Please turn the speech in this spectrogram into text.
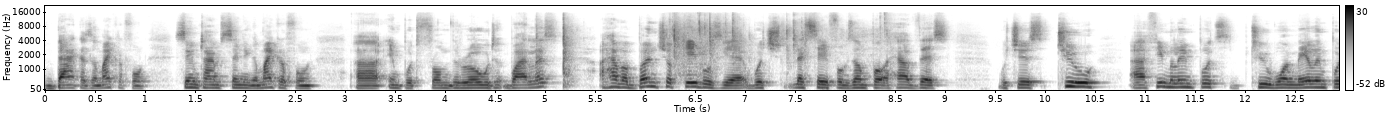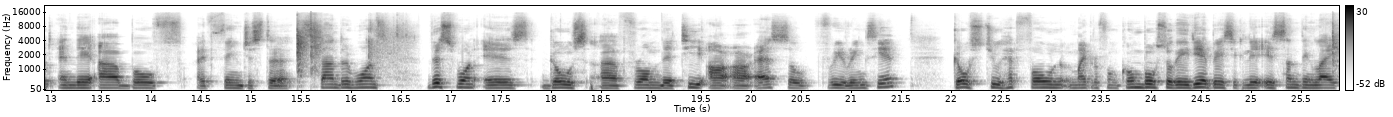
back as a microphone. Same time sending a microphone uh, input from the Rode Wireless. I have a bunch of cables here, which let's say, for example, I have this, which is two uh, female inputs, two one male input, and they are both, I think, just the standard ones. This one is goes uh, from the TRRS, so three rings here, goes to headphone microphone combo. So the idea basically is something like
